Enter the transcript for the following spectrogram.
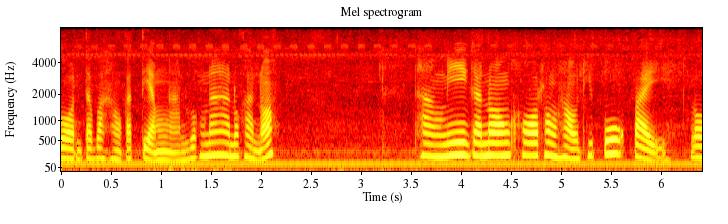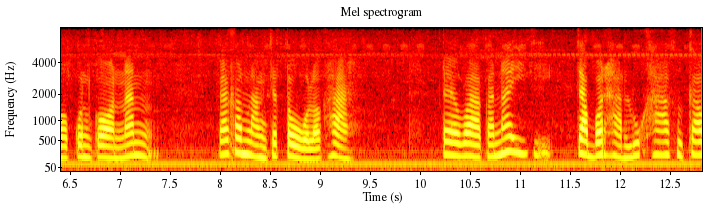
ก่อนแต่ว่าเฮาก็เตรียมงานล่วงหน้าเนาะค่ะเนาะทางนี้ก็น้องคอทองเฮาที่ปลูกไปรอบก่อนๆนั่นก็กำลังจะโตแล้วค่ะ แต่ว่าก็น่าจับบทานลูกค้าคือเก้า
